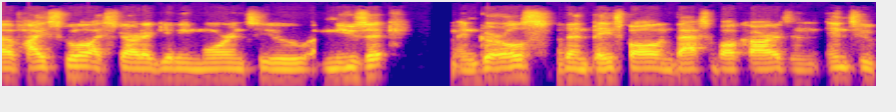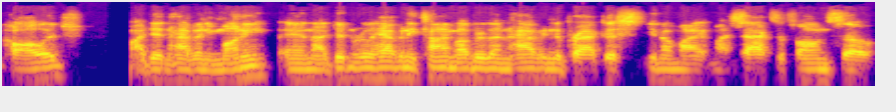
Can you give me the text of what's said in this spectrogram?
of high school. I started getting more into music and girls than baseball and basketball cards. And into college, I didn't have any money and I didn't really have any time other than having to practice, you know, my my saxophone. So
